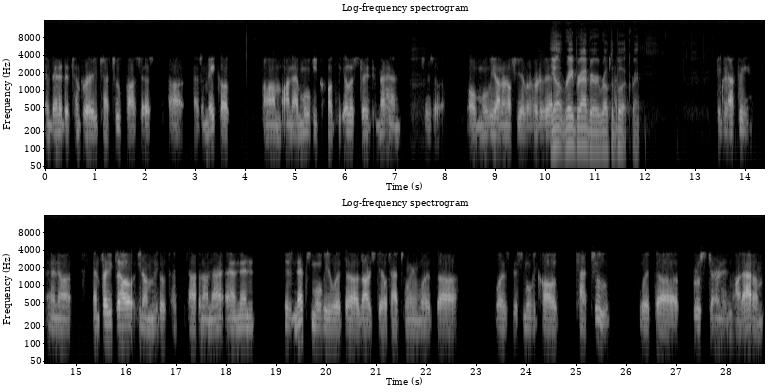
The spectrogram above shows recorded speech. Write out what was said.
invented the temporary tattoo process uh, as a makeup um, on that movie called The Illustrated Man, which is a old movie. I don't know if you ever heard of it. Yeah, Ray Bradbury wrote the book, right? Exactly, and uh, and Freddie Blau, you know, made those happen on that. And then his next movie with uh, large scale tattooing was uh, was this movie called Tattoo with uh, Bruce Dern and Maud Adams,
